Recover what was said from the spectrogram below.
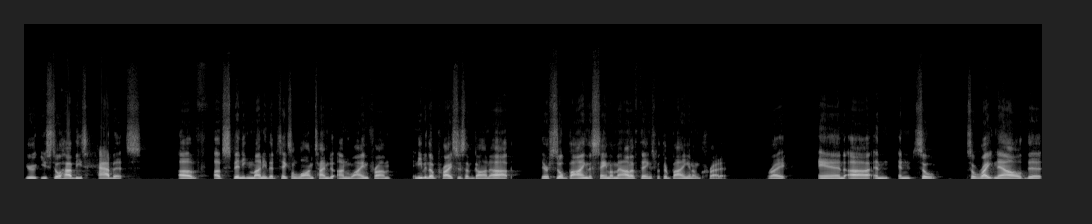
You you still have these habits of of spending money that takes a long time to unwind from. And even though prices have gone up, they're still buying the same amount of things, but they're buying it on credit, right? And uh, and and so so right now the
